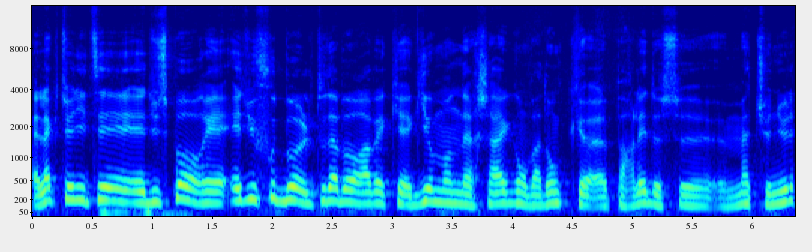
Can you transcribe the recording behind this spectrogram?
L'actualité du sport et, du football, tout d'abord avec Guillaume Manderschag. On va donc euh, parler de ce match nul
